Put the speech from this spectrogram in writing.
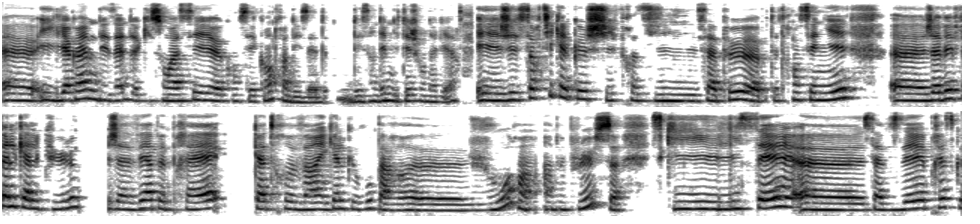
Il y a quand même des aides qui sont assez conséquentes, enfin des aides, des indemnités journalières. Et j'ai sorti quelques chiffres, si ça peut peut-être renseigner. J'avais fait le calcul, j'avais à peu près 80 et quelques euros par euh, jour, un peu plus, ce qui lissait, euh, ça faisait presque,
